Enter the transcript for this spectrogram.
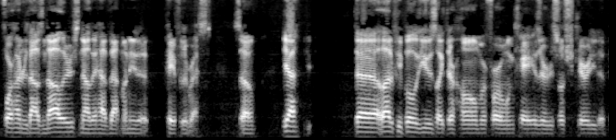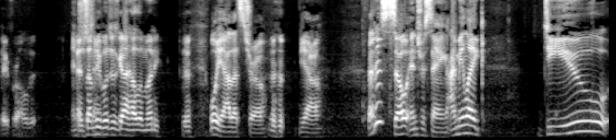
four hundred thousand dollars. Now they have that money to pay for the rest. So yeah, the, a lot of people use like their home or 401ks or social security to pay for all of it. And some people just got hella money. Well, yeah, that's true. yeah. That is so interesting. I mean, like, do you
